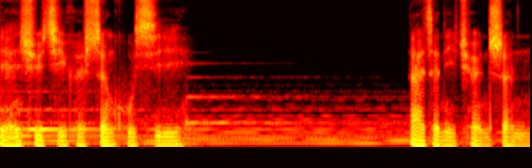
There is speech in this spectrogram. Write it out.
连续几个深呼吸，带着你全身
